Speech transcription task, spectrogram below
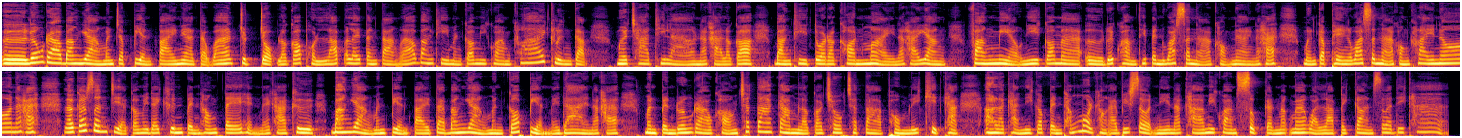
เออเรื่องราวบางอย่างมันจะเปลี่ยนไปเนี่ย แต่ว่าจุดจบแล้วก็ผลลัพธ์อะไรต่างๆ แล้วบางทีมันก็มีความคล้ายคลึงกับเมื่อชาติที่แล้วนะคะ แล้วก็บางทีตัวละครใหม่นะคะ อย่างฟังเหมี่ยวนี่ก็มาเออด้วยความที่เป็นวาสนาของนางนะคะเหมือนกับเพลงวาสนาของใครเนาะนะคะ แล้วก็เซินเจียก็ไม่ได้ขึ้นเป็นฮ่องเต้เห็นไหมคะ คือบางอย่างมันเปลี่ยนไป แต่บางอย่างมันก็เปลี่ยนไม่ได้นะคะ มันเป็นเรื่องราวของชะตากรรม แล้วก็โชคชะตาพรมลิขิตค่ะ เอาละค่ะนี่ก็เป็นทั้งหมดของอพิโซดนี้นะคะ มีความสุขกันมากๆหวานลาไปก่อน สวัสดีค่ะ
